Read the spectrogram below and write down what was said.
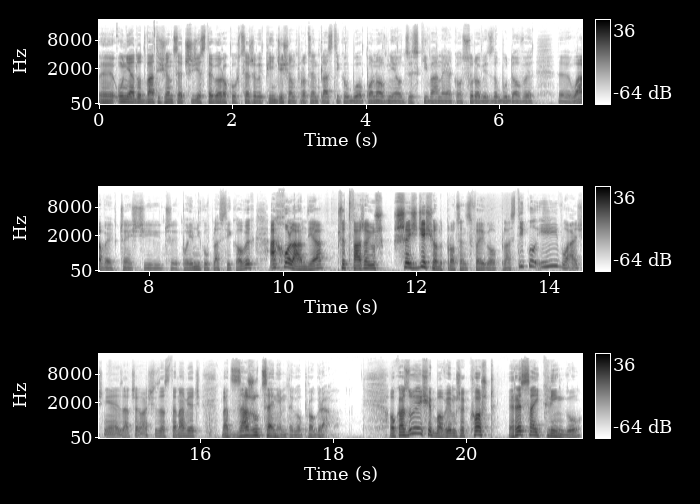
Y, Unia do 2030 roku chce, żeby 50% plastików było ponownie odzyskiwane jako surowiec do budowy y, ławek, części czy pojemników plastikowych, a Holandia przetwarza już 60% swojego plastiku i właśnie zaczęła się zastanawiać nad zarzuceniem tego programu. Okazuje się bowiem, że koszt recyklingu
